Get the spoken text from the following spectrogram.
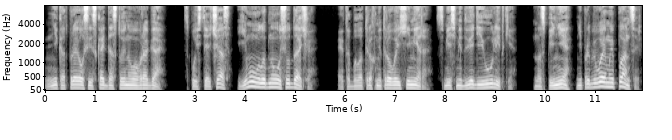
Ник отправился искать достойного врага. Спустя час ему улыбнулась удача. Это была трехметровая химера, смесь медведя и улитки. На спине непробиваемый панцирь,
